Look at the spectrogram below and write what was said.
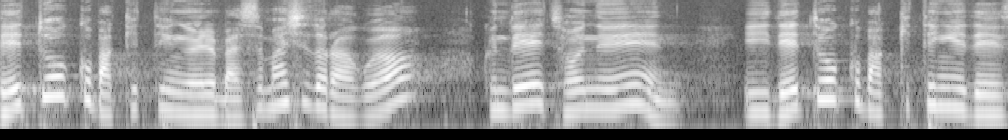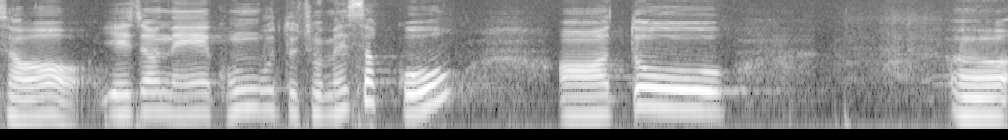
네트워크 마케팅을 말씀하시더라고요. 근데 저는 이 네트워크 마케팅에 대해서 예전에 공부도 좀 했었고 어, 또 어,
